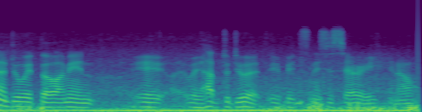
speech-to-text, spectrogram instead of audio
Gonna do it though. I mean, eh, we have to do it if it's necessary, you know.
